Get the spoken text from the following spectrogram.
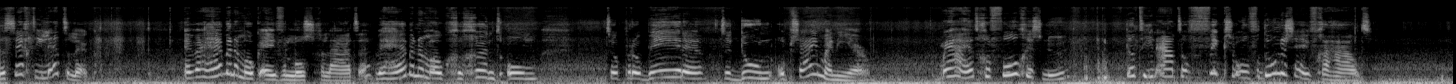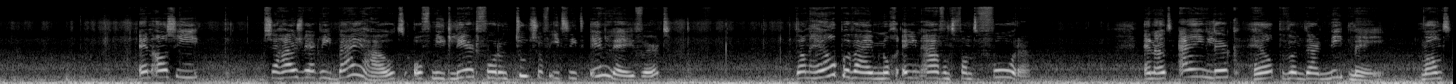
Dat zegt hij letterlijk. En wij hebben hem ook even losgelaten. We hebben hem ook gegund om te proberen te doen op zijn manier. Maar ja, het gevolg is nu dat hij een aantal fikse onvoldoendes heeft gehaald. En als hij zijn huiswerk niet bijhoudt of niet leert voor een toets of iets niet inlevert, dan helpen wij hem nog één avond van tevoren. En uiteindelijk helpen we hem daar niet mee, want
